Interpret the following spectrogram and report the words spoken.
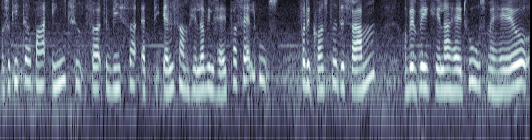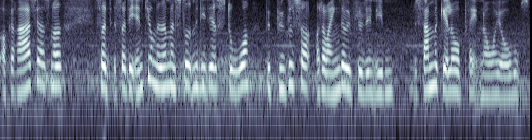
Og så gik der jo bare ingen tid, før det viste sig, at de alle sammen hellere ville have et parcelhus. For det kostede det samme, og hvem vil ikke hellere have et hus med have og garage og sådan noget. Så, så det endte jo med, at man stod med de der store bebyggelser, og der var ingen, der ville flytte ind i dem. Det samme med Gellerup-planen over i Aarhus.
